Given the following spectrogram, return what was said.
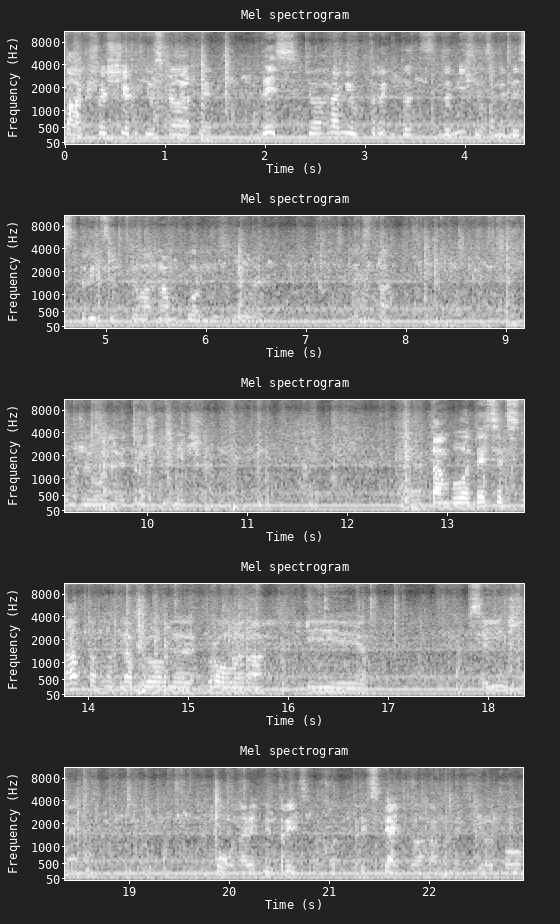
Так, що ще хотів сказати. Десь кілограмів за до, до не десь 30 кілограм корму з'їли. Десь так. Можливо, навіть трошки більше. Е, Там було 10 стартового для бройле- бройлера і все інше. О, навіть не 30 виходить, 35 кг вони з'їли, бо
